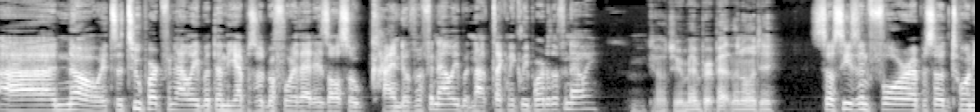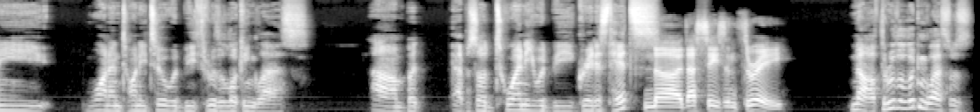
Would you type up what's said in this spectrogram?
Uh, no, it's a two part finale, but then the episode before that is also kind of a finale, but not technically part of the finale. God, you remember it better than I do. So season four, episode 21 and 22 would be Through the Looking Glass. Um, but episode 20 would be Greatest Hits? No, that's season three. No, Through the Looking Glass was.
